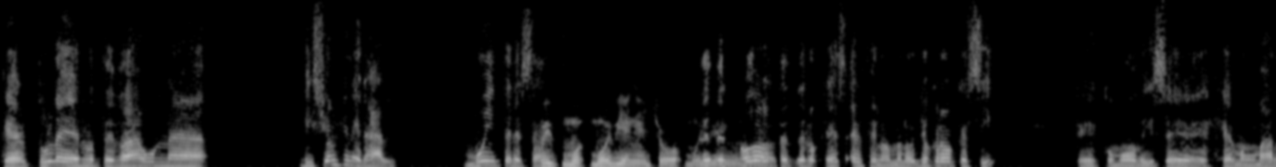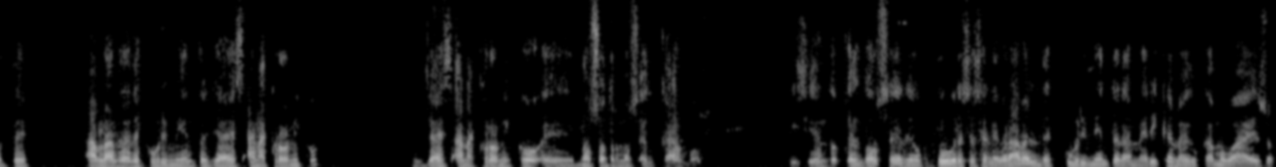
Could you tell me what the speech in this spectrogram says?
que al tú leerlo te da una visión general muy interesante. Muy, muy, bien hecho, muy de, bien. todo, de, lo que es el fenómeno. Yo creo que sí, que como dice Germán Marte, hablar de descubrimiento ya es anacrónico, ya es anacrónico. Eh, nosotros nos educamos diciendo que el 12 de octubre se celebraba el descubrimiento de América, nos educamos a eso,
